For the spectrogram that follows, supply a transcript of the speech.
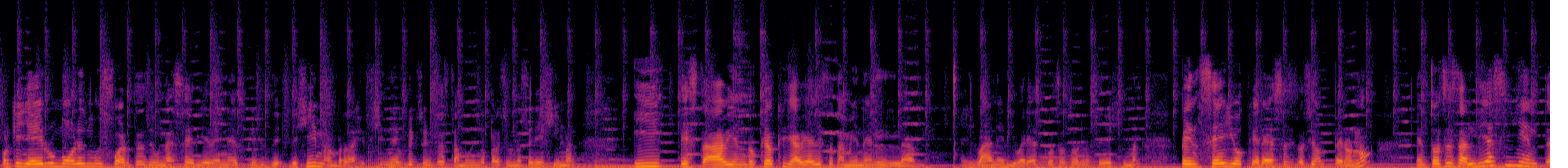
porque ya hay rumores muy fuertes de una serie de Netflix de, de He-Man, ¿verdad? Netflix ahorita está moviendo para hacer una serie de He-Man. Y estaba viendo, creo que ya había visto también el, el banner y varias cosas sobre la serie de He-Man. Pensé yo que era esa situación, pero no. Entonces al día siguiente,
